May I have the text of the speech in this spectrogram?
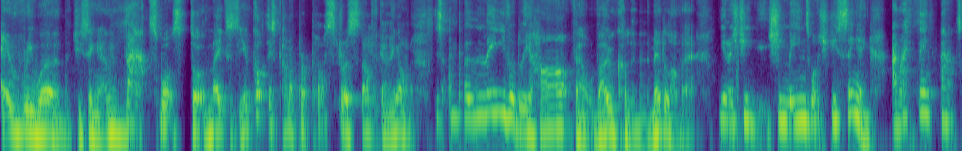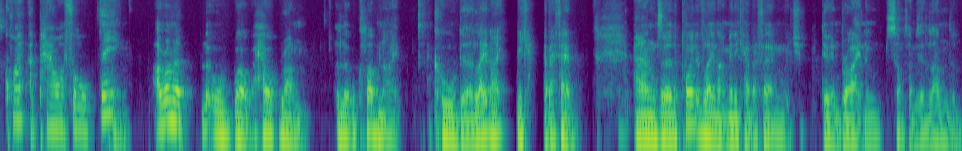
every word that she's singing, and that's what sort of makes it. You've got this kind of preposterous stuff going on, this unbelievably heartfelt vocal in the middle of it. You know, she she means what she's singing, and I think that's quite a powerful thing. I run a little, well, help run a little club night called uh, Late Night Minicab FM, and uh, the point of Late Night Minicab FM, which do in Brighton and sometimes in London,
